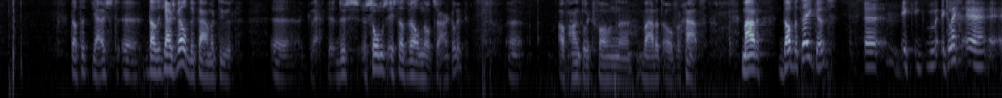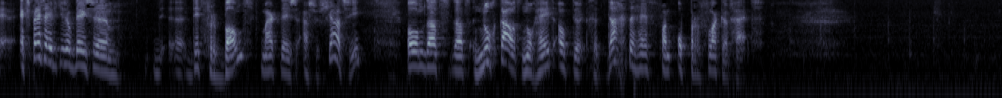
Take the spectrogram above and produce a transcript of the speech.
dat het juist, uh, dat het juist wel de kamertuur uh, krijgt. Dus soms is dat wel noodzakelijk. Afhankelijk van waar het over gaat. Maar dat betekent. Ik, ik, ik, leg expres eventjes ook deze, dit verband. Ik maak deze associatie. Omdat dat nog koud, nog heet ook de gedachte heeft van oppervlakkigheid.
